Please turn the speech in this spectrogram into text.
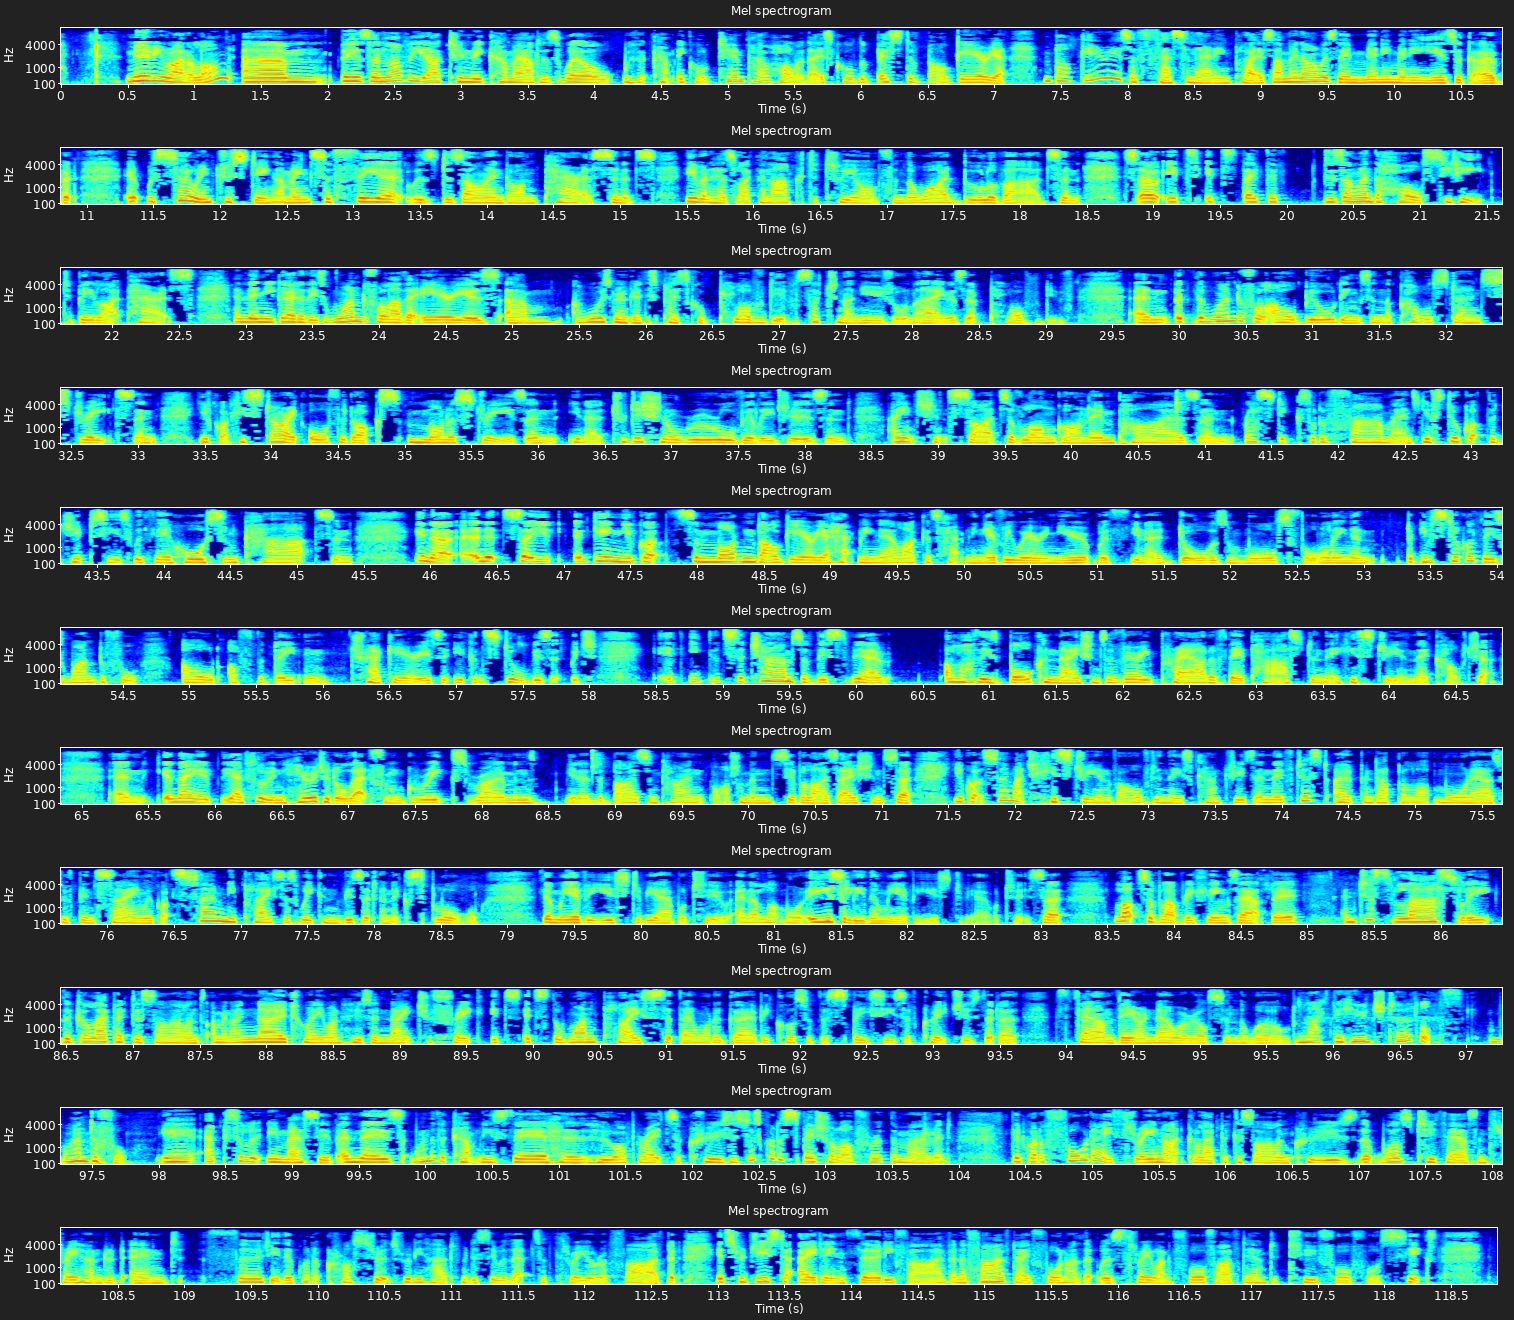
moving right along, um, there's a lovely itinerary come out as well with a company called Tempo Holidays called The Best of Bulgaria. And Bulgaria is a fascinating place. I mean, I was there many, many years ago, but it was so interesting. I mean, Sofia was designed on Paris and it's even has like an Arc de Triomphe and the wide boulevards. And so it's, it's, they've, they've designed the whole city to be like Paris. And then you go to these wonderful other areas. Um, I always remember going to this place called Plovdiv, such an unusual name, isn't it? Plovdiv. And, but the wonderful old buildings and the cobblestone streets and you've got historic Orthodox monasteries and, you know, traditional rural villages and ancient sites of long gone empires and rustic sort of farmlands. You've still got the gypsies with their horse and carts and, you know, and it's so you, again, you've got some modern Bulgaria happening now like it's happening everywhere in Europe with, you know, doors and walls falling and, but you've still got these wonderful old off the beaten track areas that you can still visit, which it, it's the charms of this, you know, a lot of these Balkan nations are very proud of their past and their history and their culture, and and they you know, sort of inherited all that from Greeks, Romans, you know, the Byzantine, Ottoman civilization. So you've got so much history involved in these countries, and they've just opened up a lot more now. As we've been saying, we've got so many places we can visit and explore than we ever used to be able to, and a lot more easily than we ever used to be able to. So lots of lovely things out there. And just lastly, the Galapagos Islands. I mean, I know to anyone who's a nature freak, it's it's the one place that they want to go because of the species of creatures that are found there and nowhere else in the world. Like the huge turtles. Wonderful. Yeah, absolutely massive. And there's one of the companies there who, who, operates a cruise has just got a special offer at the moment. They've got a four day, three night Galapagos Island cruise that was 2,330. They've got a cross through. It's really hard for me to see whether that's a three or a five, but it's reduced to 1835 and a five day, four night that was 3145 down to 2446.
